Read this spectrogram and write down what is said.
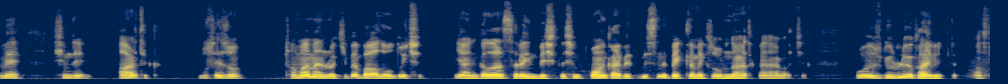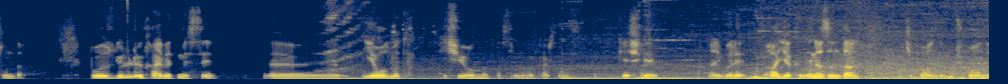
ve şimdi artık bu sezon tamamen rakibe bağlı olduğu için yani Galatasaray'ın Beşiktaş'ın puan kaybetmesini beklemek zorunda artık Fenerbahçe. Bu özgürlüğü kaybetti aslında. Bu özgürlüğü kaybetmesi e, iyi olmadı. Hiç iyi olmadı aslında bakarsanız. Keşke hani böyle daha yakın en azından 2 puanda 3 puanda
